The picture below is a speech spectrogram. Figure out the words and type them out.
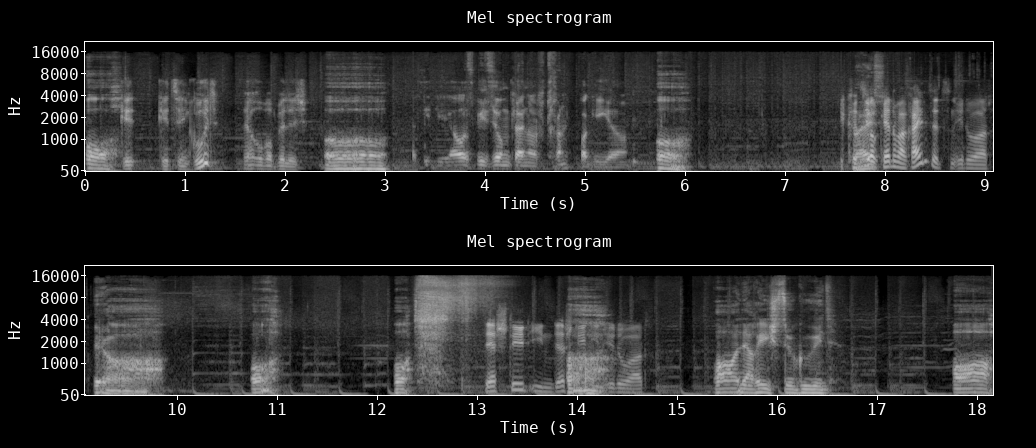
Oh. Ge geht's Ihnen gut, Herr Oberbillig? Oh. Das sieht hier aus wie so ein kleiner Strandbuggy hier. Oh. Sie können sich Weiß. auch gerne mal reinsetzen, Eduard. Ja. Oh. Oh. Der steht Ihnen, der steht Ah. Ihnen, Eduard. Oh, der riecht so gut. Oh.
